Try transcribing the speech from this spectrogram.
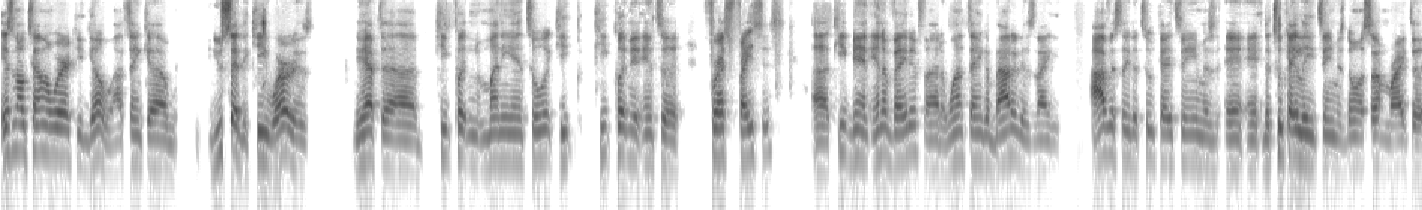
it's no telling where it could go. I think um, you said the key word is you have to uh, keep putting money into it, keep keep putting it into fresh faces, uh, keep being innovative. Uh, the one thing about it is like obviously the 2K team is eh, eh, the 2K league team is doing something right. The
